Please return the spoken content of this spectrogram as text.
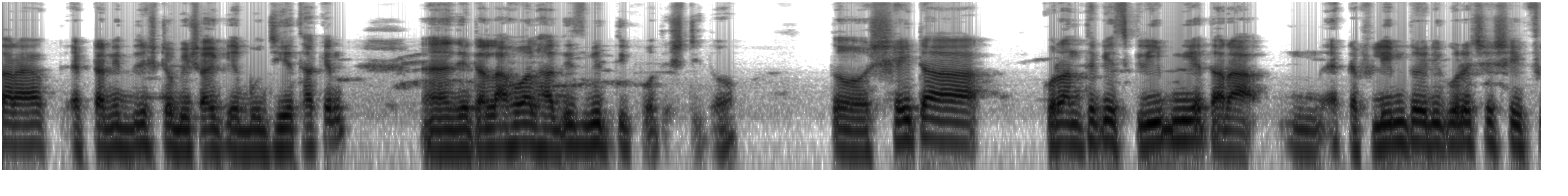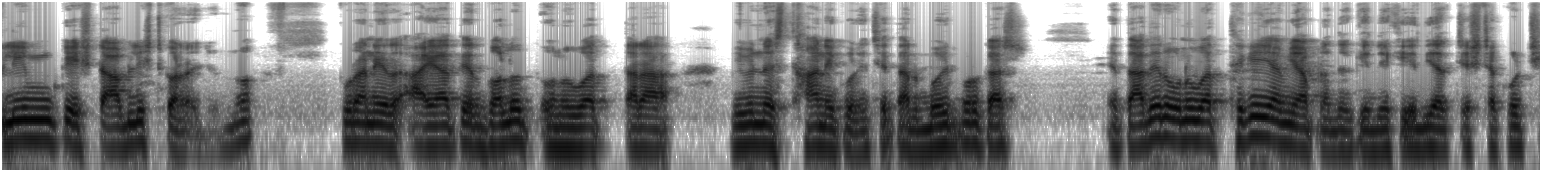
তারা একটা নির্দিষ্ট বিষয়কে বুঝিয়ে থাকেন যেটা লাহোয়াল হাদিস ভিত্তিক প্রতিষ্ঠিত। তো সেইটা কোরআন থেকে স্ক্রিপ্ট নিয়ে তারা একটা ফিল্ম তৈরি করেছে, সেই ফিল্মকে স্টাবলিশ করার জন্য কোরআনের আয়াতের গলত অনুবাদ তারা বিভিন্ন স্থানে করেছে, তার বহির্প্রকাশ তাদের অনুবাদ থেকেই আমি আপনাদেরকে দেখিয়ে দেওয়ার চেষ্টা করছি।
